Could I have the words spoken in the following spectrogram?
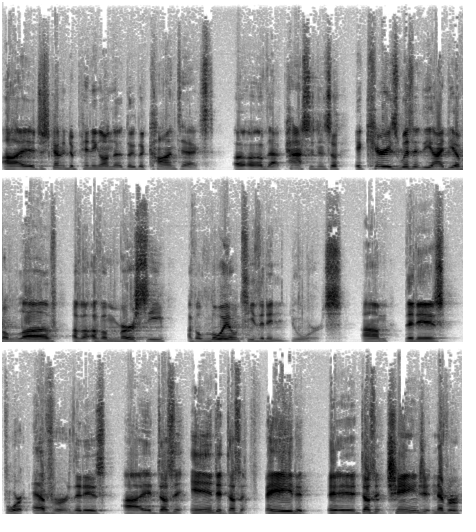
uh, just kind of depending on the, the, the context of, that passage. And so it carries with it the idea of a love, of a, of a mercy, of a loyalty that endures, um, that is forever, that is, uh, it doesn't end, it doesn't fade, it, it doesn't change, it never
